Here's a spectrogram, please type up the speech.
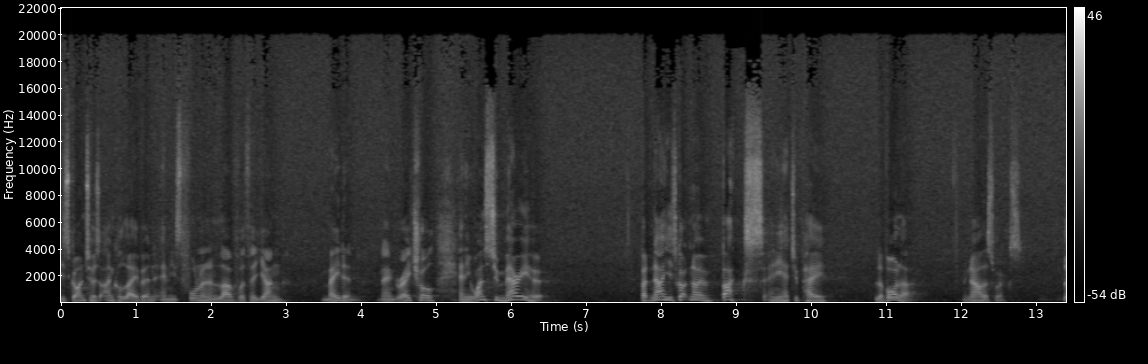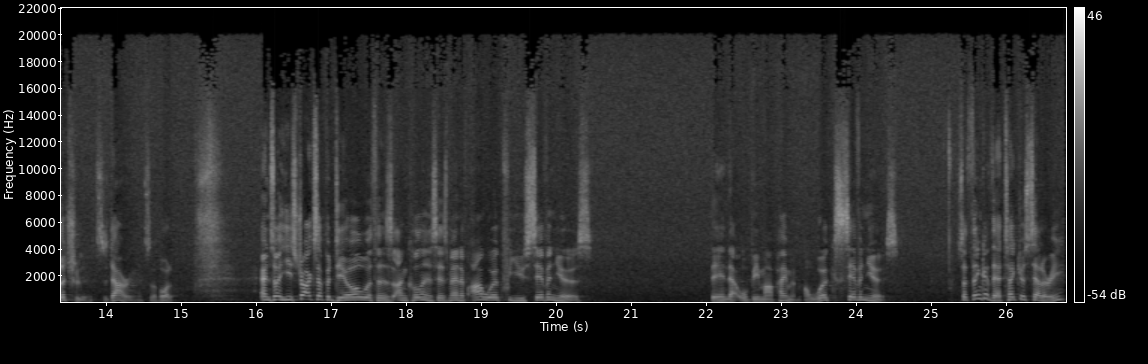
He's gone to his uncle Laban and he's fallen in love with a young maiden named Rachel and he wants to marry her. But now he's got no bucks and he had to pay lobola. We know how this works. Literally, it's a dowry, it's lobola. And so he strikes up a deal with his uncle and he says, Man, if I work for you seven years, then that will be my payment. I'll work seven years. So think of that. Take your salary,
